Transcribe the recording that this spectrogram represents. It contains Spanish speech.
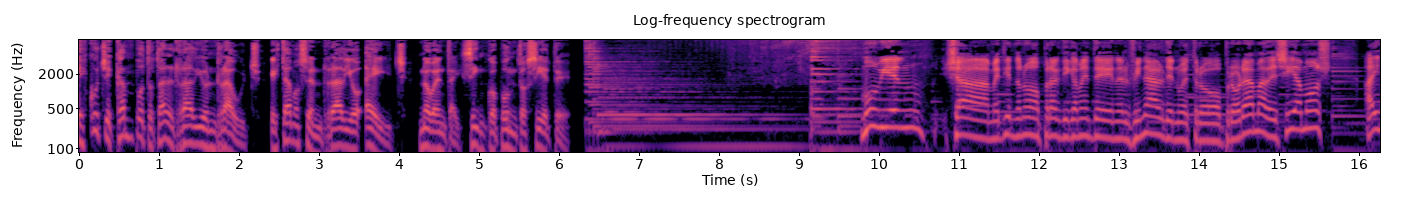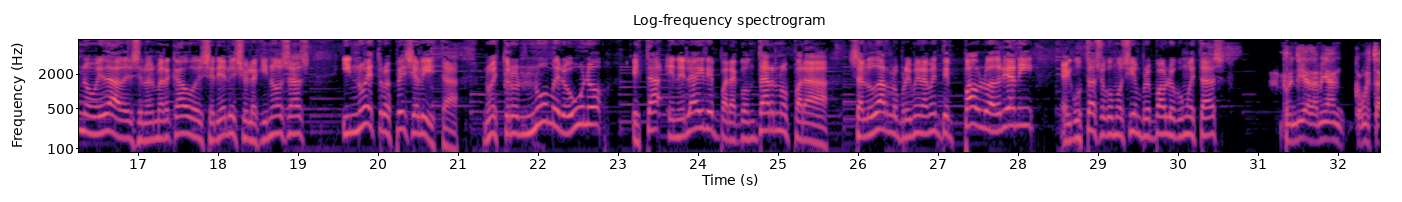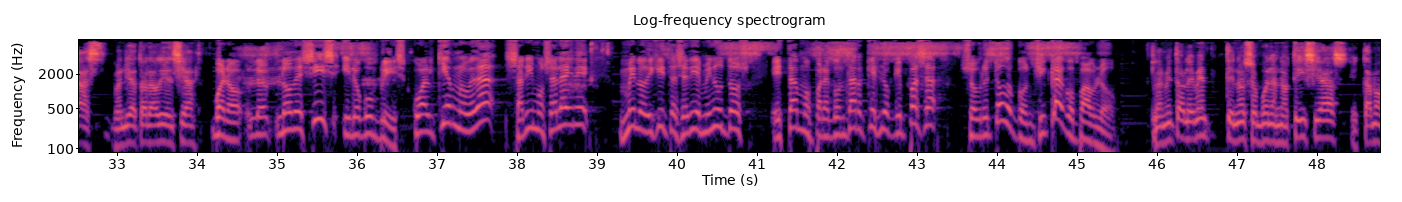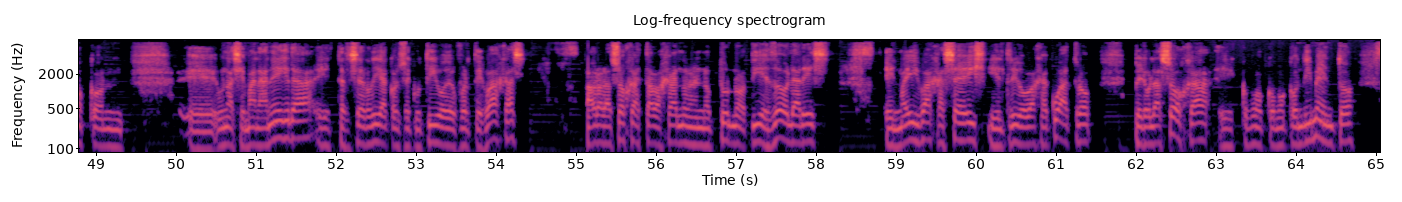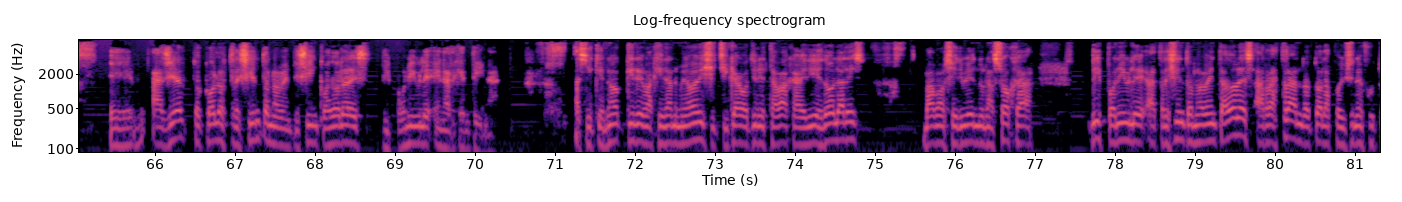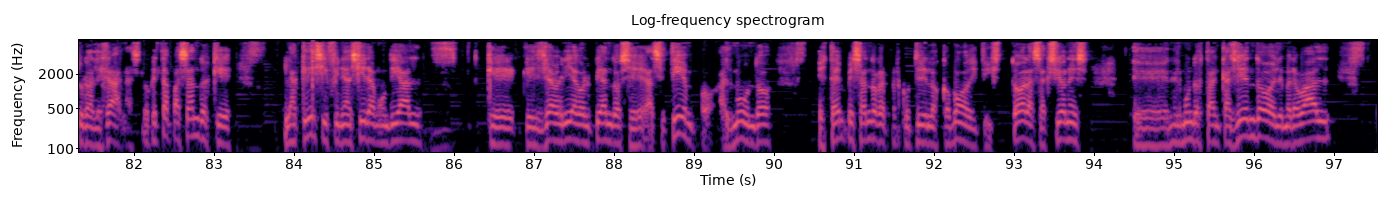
Escuche Campo Total Radio en Rauch. Estamos en Radio Age 95.7. Muy bien, ya metiéndonos prácticamente en el final de nuestro programa, decíamos, hay novedades en el mercado de cereales y oleaginosas y nuestro especialista, nuestro número uno, está en el aire para contarnos, para saludarlo primeramente, Pablo Adriani. El gustazo como siempre, Pablo, ¿cómo estás? Buen día, Damián, ¿cómo estás? Buen día a toda la audiencia. Bueno, lo, lo decís y lo cumplís. Cualquier novedad, salimos al aire, me lo dijiste hace 10 minutos, estamos para contar qué es lo que pasa, sobre todo con Chicago, Pablo. Lamentablemente no son buenas noticias, estamos con eh, una semana negra, eh, tercer día consecutivo de fuertes bajas. Ahora la soja está bajando en el nocturno 10 dólares, el maíz baja 6 y el trigo baja 4, pero la soja eh, como, como condimento ayer tocó los 395 dólares disponibles en Argentina. Así que no quiero imaginarme hoy si Chicago tiene esta baja de 10 dólares, vamos a ir viendo una soja disponible a 390 dólares, arrastrando todas las posiciones futuras lejanas. Lo que está pasando es que la crisis financiera mundial que, ya venía golpeándose hace tiempo al mundo, está empezando a repercutir en los commodities. Todas las acciones eh, en el mundo están cayendo, el Merval,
